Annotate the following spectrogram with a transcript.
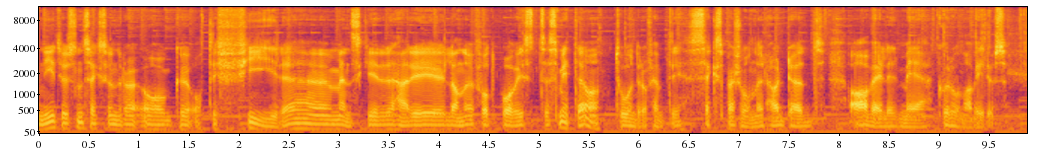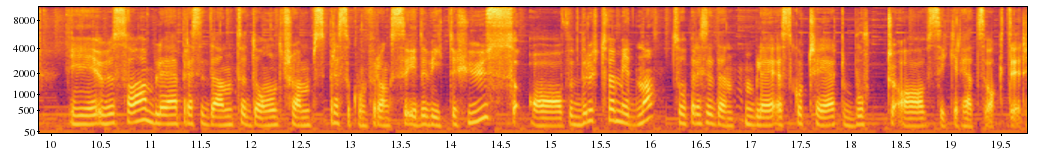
9684 eh, mennesker her i landet fått påvist smitte, og 256 personer har dødd av eller med koronaviruset. I USA ble president Donald Trumps pressekonferanse i Det hvite hus avbrutt ved midnatt, og presidenten ble eskortert bort av sikkerhetsvakter.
